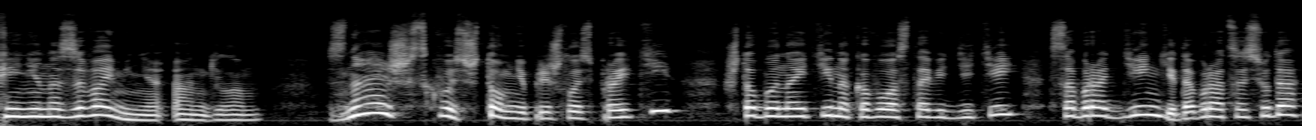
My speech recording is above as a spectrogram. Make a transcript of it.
«И не называй меня ангелом. Знаешь, сквозь что мне пришлось пройти, чтобы найти на кого оставить детей, собрать деньги, добраться сюда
